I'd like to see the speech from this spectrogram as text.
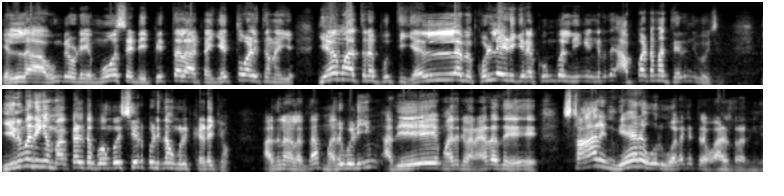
எல்லா உங்களுடைய மோசடி பித்தலாட்டம் எத்துவாளித்தனம் ஏ- ஏமாத்துற புத்தி எல்லாமே கொள்ளையடிக்கிற கும்பல் நீங்கிறது அப்பட்டமாக தெரிஞ்சு போச்சு. இனிமேல் நீங்கள் மக்கள்கிட்ட போகும்போது செருப்படி தான் உங்களுக்கு கிடைக்கும். அதனால தான் மறுபடியும் அதே மாதிரி வர அதாவது ஸ்டாலின் வேற ஒரு உலகத்தில் வாழ்றாருங்க.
